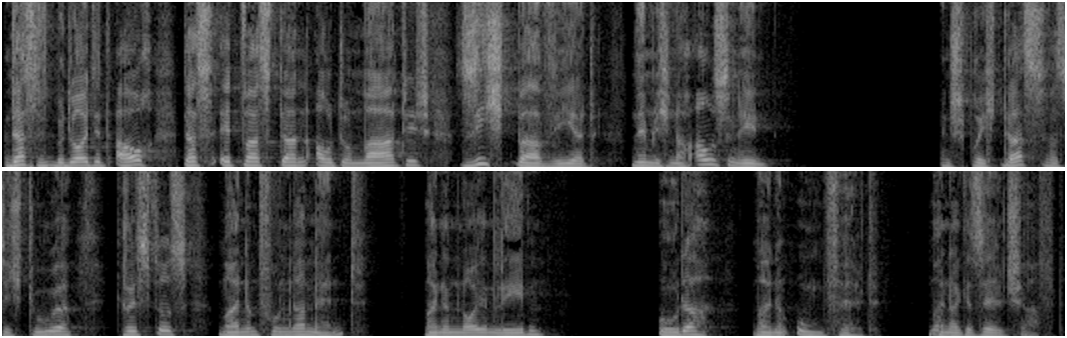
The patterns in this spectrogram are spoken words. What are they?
Und das bedeutet auch, dass etwas dann automatisch sichtbar wird, nämlich nach außen hin. Entspricht das, was ich tue, Christus meinem Fundament, meinem neuen Leben oder meinem Umfeld, meiner Gesellschaft?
